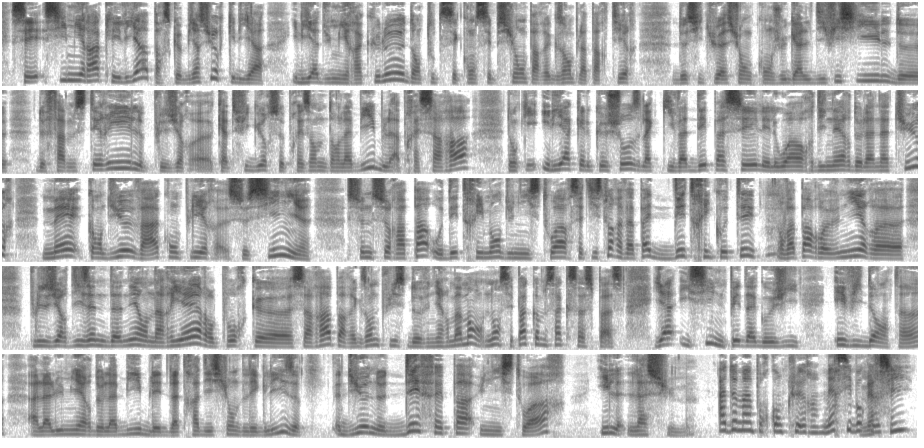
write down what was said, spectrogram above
C'est si miracle il y a, parce que bien sûr qu'il y a, il y a du miraculeux dans toutes ces conceptions, par exemple à partir de situations conjugales difficiles, de, de femmes stériles. Plusieurs euh, cas de figure se présentent dans la Bible après Sarah. Donc il y a quelque chose là qui va dépasser les lois ordinaires de la nature, mais quand Dieu va accomplir ce signe, ce ne sera pas au détriment d'une histoire. Cette histoire, elle va pas être détricotée. On va pas revenir euh, plusieurs dizaines d'années en arrière pour que Sarah, par exemple, puisse devenir maman. Non, c'est pas comme ça que ça se passe. Il y a ici une pédagogie évidente, hein, à la lumière de la Bible et de la tradition de l'Église. Dieu ne défait pas une histoire, il l'assume. À demain pour conclure. Merci beaucoup. Merci.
